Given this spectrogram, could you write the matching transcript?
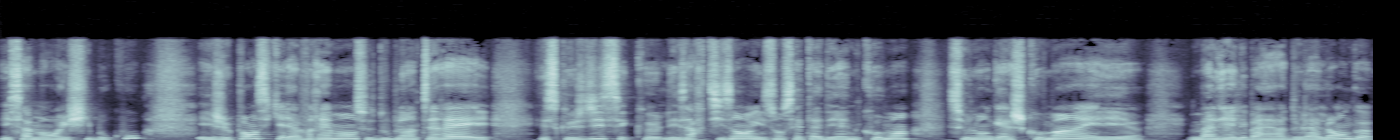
et ça m'enrichit beaucoup. Et je pense qu'il y a vraiment ce double intérêt. Et, et ce que je dis, c'est que les artisans, ils ont cet ADN commun, ce langage commun et euh, malgré les barrières de la langue,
